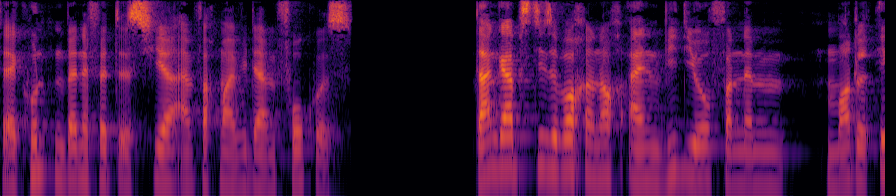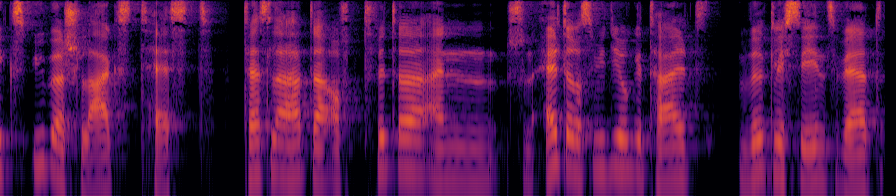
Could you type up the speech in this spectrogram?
Der Kundenbenefit ist hier einfach mal wieder im Fokus. Dann gab es diese Woche noch ein Video von einem Model X Überschlagstest. Tesla hat da auf Twitter ein schon älteres Video geteilt, wirklich sehenswert.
